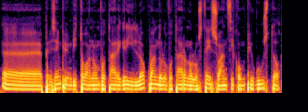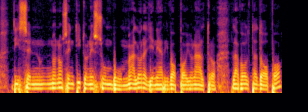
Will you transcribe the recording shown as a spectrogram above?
Eh, per esempio invitò a non votare Grillo, quando lo votarono lo stesso, anzi con più gusto, disse non ho sentito nessun boom, allora gliene arrivò poi un altro la volta dopo,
